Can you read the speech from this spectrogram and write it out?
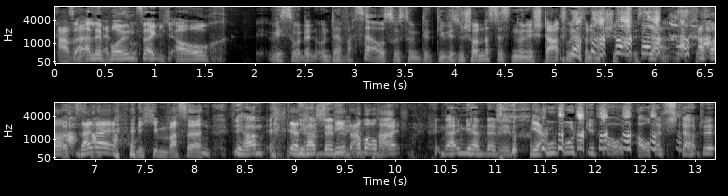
Aber Also alle wollen es eigentlich auch. Wieso denn Unterwasserausrüstung? Die, die wissen schon, dass das nur eine Statue von einem Schiff ist. Ja, Aber nein, nein, Nicht im Wasser. Die haben, die haben dann steht aber auf ein, Park, Nein, die haben dann ein Ja. U-Boot gebaut, auch als Statue,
